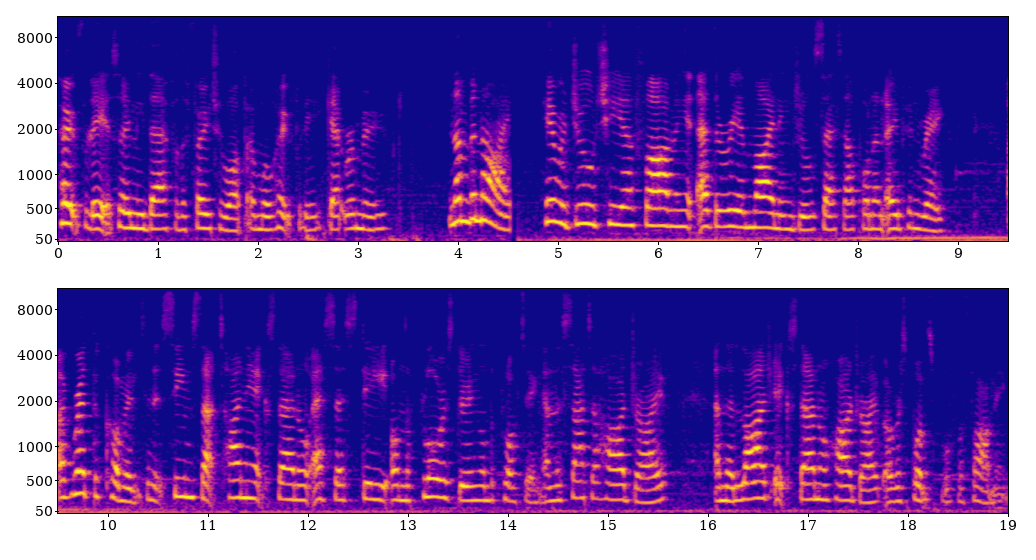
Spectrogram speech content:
Hopefully it's only there for the photo op and will hopefully get removed. Number 9. Here are dual chia farming and Ethereum mining dual setup on an open rig. I've read the comments and it seems that tiny external SSD on the floor is doing all the plotting and the SATA hard drive and the large external hard drive are responsible for farming.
